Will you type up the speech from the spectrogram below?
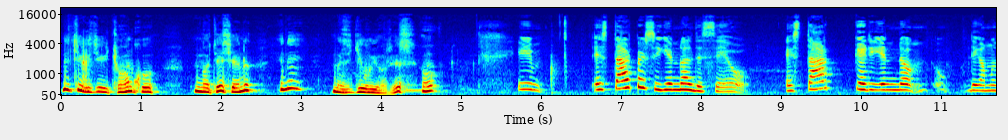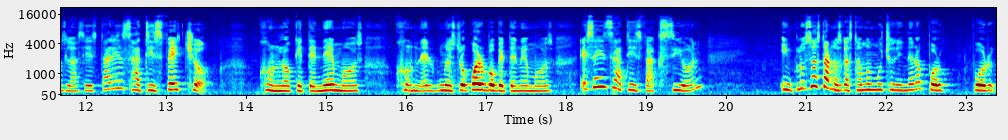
nī chīki chīki chōng kū ngō tē chē nā, yīni mēzi kīwu yō rēs. Y estar persiguiendo al deseo, estar queriendo, digámoslo así, estar insatisfecho con lo que tenemos, con nuestro cuerpo que tenemos, esa insatisfacción, incluso hasta nos gastamos mucho dinero por, por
